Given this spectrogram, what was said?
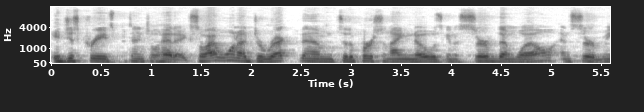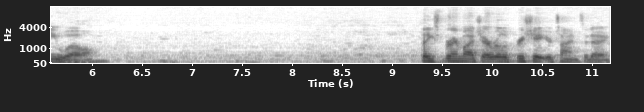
it just creates potential headaches. So I want to direct them to the person I know is going to serve them well and serve me well. Thanks very much. I really appreciate your time today.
